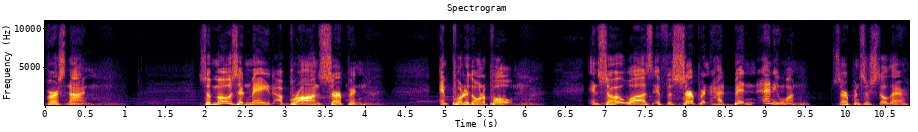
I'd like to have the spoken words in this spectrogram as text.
verse 9. So Moses made a bronze serpent and put it on a pole. And so it was, if the serpent had bitten anyone, serpents are still there,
